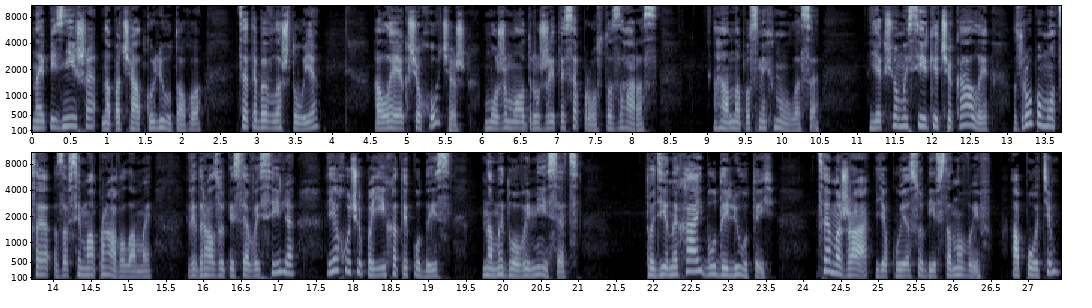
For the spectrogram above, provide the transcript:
найпізніше на початку лютого. Це тебе влаштує? Але якщо хочеш, можемо одружитися просто зараз. Ганна посміхнулася. Якщо ми стільки чекали, зробимо це за всіма правилами. Відразу після весілля я хочу поїхати кудись на медовий місяць. Тоді нехай буде лютий. Це межа, яку я собі встановив, а потім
